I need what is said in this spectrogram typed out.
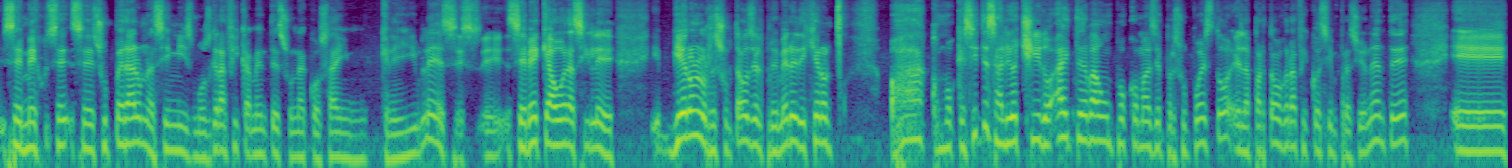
se, se, superaron a sí mismos, gráficamente es una cosa increíble, se ve que ahora sí le vieron los resultados del primer y dijeron, ah, como que sí te salió chido, ahí te va un poco más de presupuesto, el apartado gráfico es impresionante. Eh,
